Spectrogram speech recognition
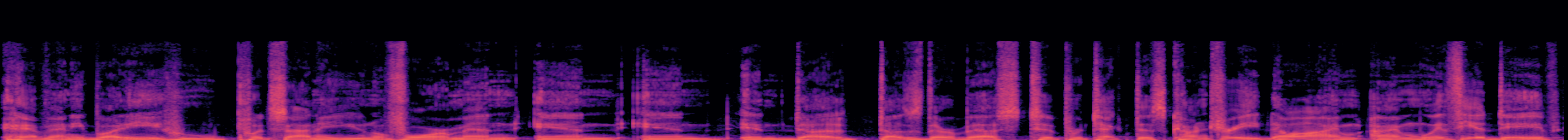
have anybody who puts on a uniform and and and and does, does their best to protect this country. No, I'm I'm with you, Dave.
